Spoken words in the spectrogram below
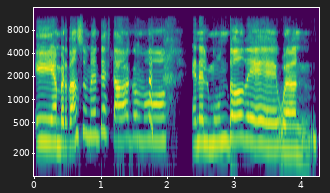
y en verdad en su mente estaba como en el mundo de, weón,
